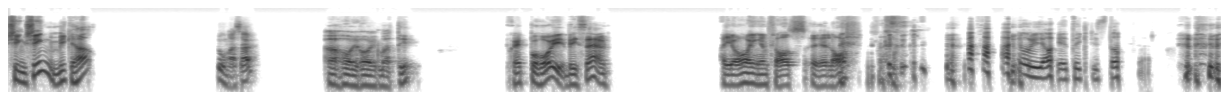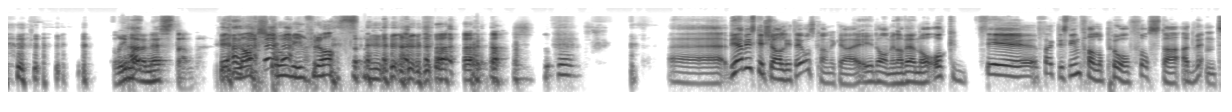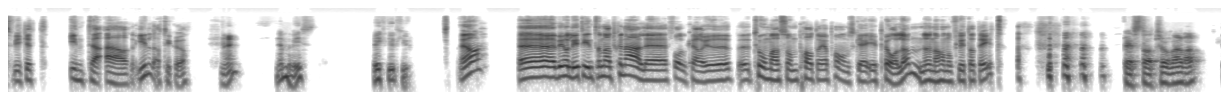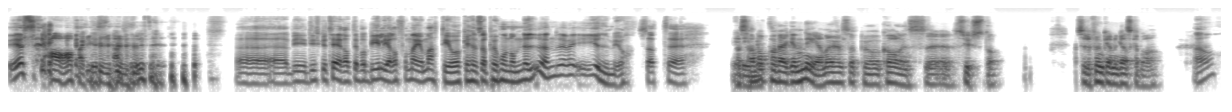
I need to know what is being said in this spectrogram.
Tjing tjing, Micke här. Thomas här. Ahoy hoj Matti. Skepp ohoj, Brisse här. Ja, Jag har ingen fras, eh, Lars. Och jag heter Kristoffer. Rimmade nästan. Lars tog min fras. Uh, ja, vi ska köra lite årskrönika idag mina vänner och det faktiskt infaller på första advent, vilket inte är illa tycker jag. Nej men visst. Riktigt kul. Ja, eh, vi har lite internationella folk här ju. Thomas som pratar japanska i Polen nu när han har flyttat dit. Bästa av två världar. Yes. Ja, faktiskt. Absolut. Eh, vi diskuterade att det var billigare för mig och Matti att åka och hälsa på honom nu än i Umeå. Så att, eh, Alltså, han var på vägen ner när jag hälsade på Karins eh, syster. Så det funkar nog ganska bra. ja.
